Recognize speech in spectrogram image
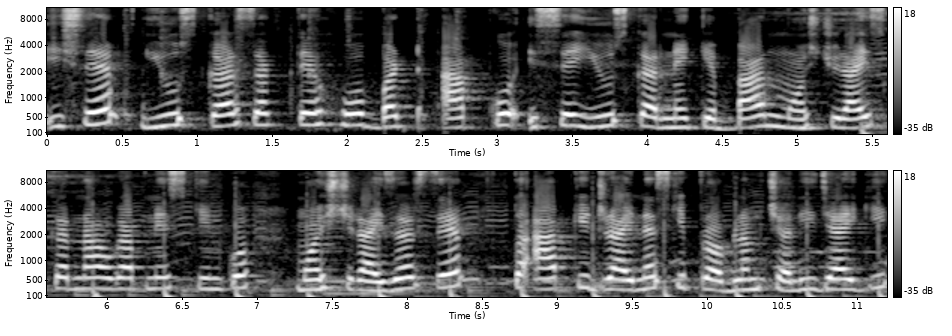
इसे यूज़ कर सकते हो बट आपको इसे यूज़ करने के बाद मॉइस्चराइज़ करना होगा अपने स्किन को मॉइस्चराइज़र से तो आपकी ड्राइनेस की प्रॉब्लम चली जाएगी।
